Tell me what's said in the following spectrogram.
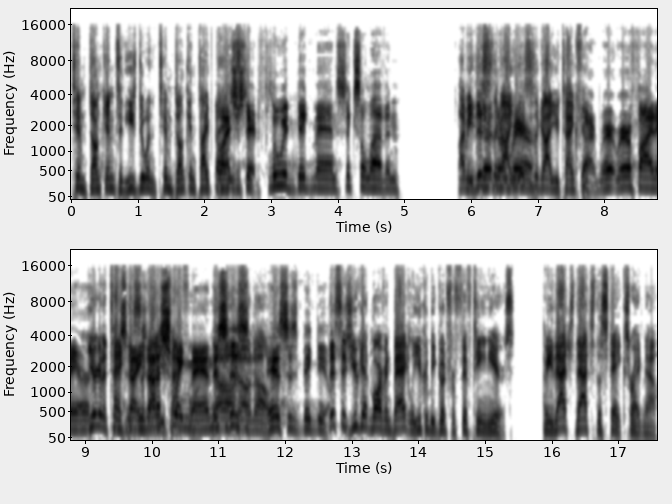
Tim Duncan. To he's doing the Tim Duncan type No, thing. that's just it. Fluid big man, six eleven. I mean, this They're- is the guy. rare. This is the guy you tank for. Yeah, rare, rarefied air. You're going to tank. He's This not, is he's not a swing man. This no, is no, no. this is big deal. This is you get Marvin Bagley, you could be good for 15 years. I mean, that's that's the stakes right now.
